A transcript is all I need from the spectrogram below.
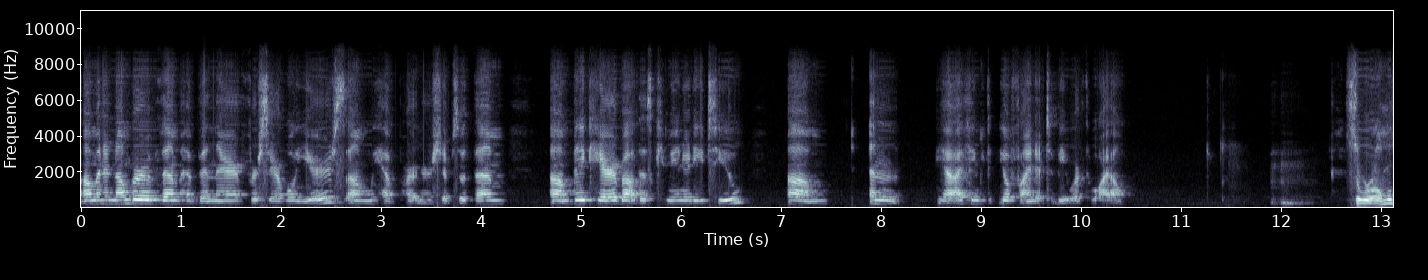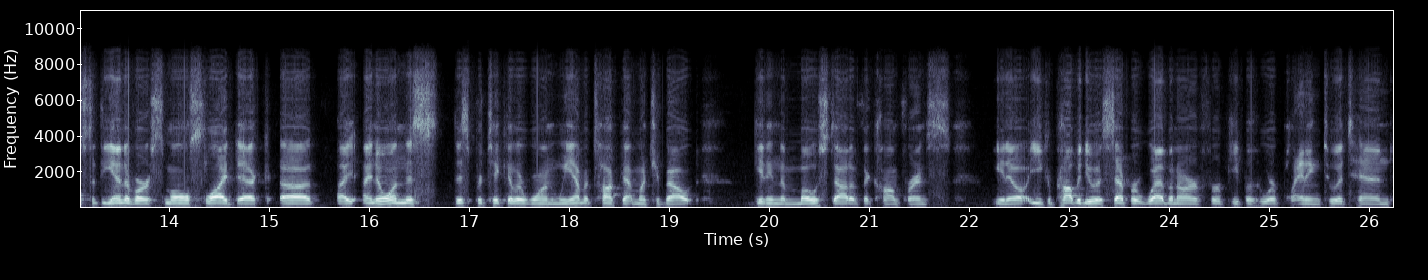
Um, and a number of them have been there for several years. Um, we have partnerships with them. Um, they care about this community too. Um, and yeah, I think you'll find it to be worthwhile. So we're almost at the end of our small slide deck. Uh, I, I know on this, this particular one, we haven't talked that much about getting the most out of the conference. You know, you could probably do a separate webinar for people who are planning to attend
